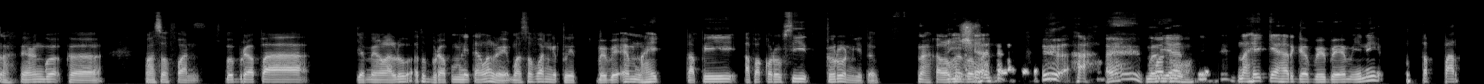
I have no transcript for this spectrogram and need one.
Nah, sekarang gue ke Mas Sofwan. Beberapa jam yang lalu atau beberapa menit yang lalu ya, Mas Sofwan nge-tweet BBM naik tapi apa korupsi turun gitu. Nah, kalau Mas Iya. Sofwan melihat Waduh. naiknya harga BBM ini tepat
